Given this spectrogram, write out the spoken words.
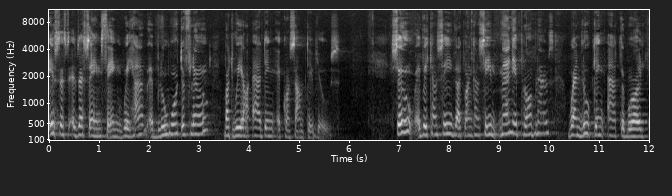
is the same thing. We have a blue water flow, but we are adding a consumptive use. So uh, we can see that one can see many problems when looking at the world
